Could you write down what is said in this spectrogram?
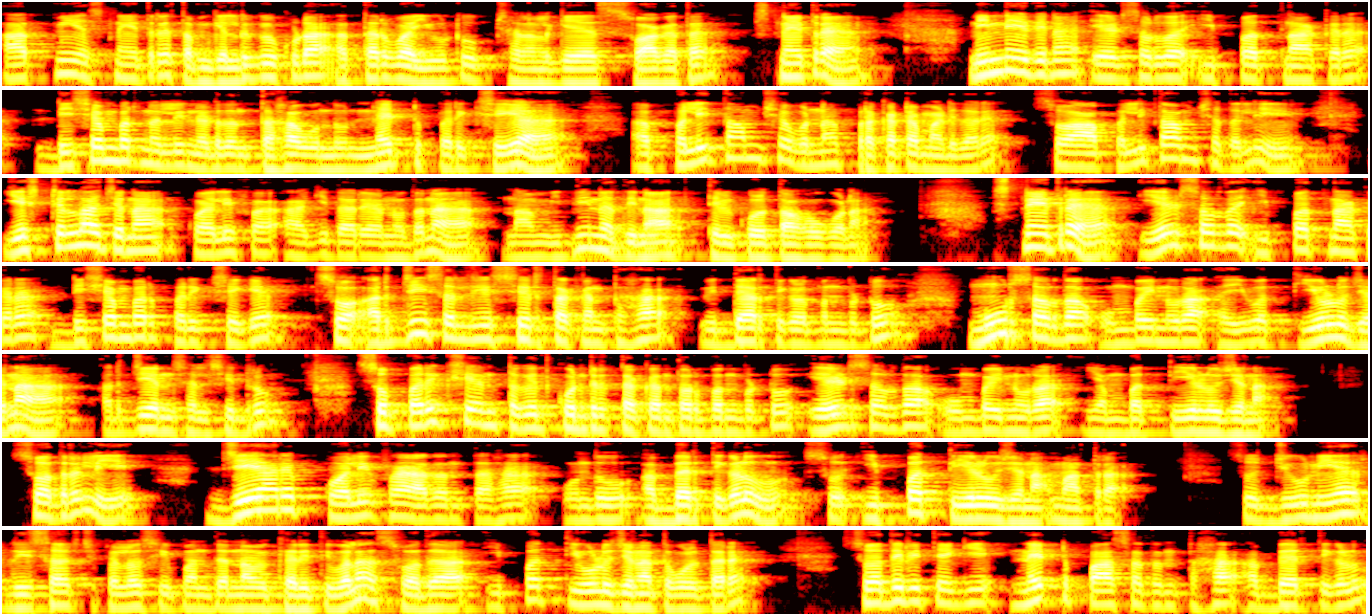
ಆತ್ಮೀಯ ಸ್ನೇಹಿತರೆ ತಮಗೆಲ್ಲರಿಗೂ ಕೂಡ ಅಥರ್ವ ಯೂಟ್ಯೂಬ್ ಚಾನಲ್ಗೆ ಸ್ವಾಗತ. ಸ್ನೇಹಿತರೆ, ನಿನ್ನೆ ದಿನ ಎರಡು ಸಾವಿರದ ಇಪ್ಪತ್ತ್ನಾಲ್ಕರ ಡಿಸೆಂಬರ್ನಲ್ಲಿ ನಡೆದಂತಹ ಒಂದು ನೆಟ್ ಪರೀಕ್ಷೆಯ ಫಲಿತಾಂಶವನ್ನು ಪ್ರಕಟ ಮಾಡಿದ್ದಾರೆ. ಸೊ, ಆ ಫಲಿತಾಂಶದಲ್ಲಿ ಎಷ್ಟೆಲ್ಲ ಜನ ಕ್ವಾಲಿಫೈ ಆಗಿದ್ದಾರೆ ಅನ್ನೋದನ್ನು ನಾವು ಇಂದಿನ ದಿನ ತಿಳ್ಕೊಳ್ತಾ ಹೋಗೋಣ. ಸ್ನೇಹಿತರೆ, ಎರಡು ಸಾವಿರದ ಇಪ್ಪತ್ತ್ನಾಲ್ಕರ ಡಿಸೆಂಬರ್ ಪರೀಕ್ಷೆಗೆ ಸೊ ಅರ್ಜಿ ಸಲ್ಲಿಸಿರ್ತಕ್ಕಂತಹ ವಿದ್ಯಾರ್ಥಿಗಳು ಬಂದ್ಬಿಟ್ಟು ಮೂರು ಸಾವಿರದ ಒಂಬೈನೂರ ಐವತ್ತೇಳು ಜನ ಅರ್ಜಿಯನ್ನು ಸಲ್ಲಿಸಿದರು. ಸೊ ಪರೀಕ್ಷೆಯನ್ನು ತೆಗೆದುಕೊಂಡಿರ್ತಕ್ಕಂಥವ್ರು ಬಂದ್ಬಿಟ್ಟು ಎರಡು ಸಾವಿರದ ಒಂಬೈನೂರ ಎಂಬತ್ತೇಳು ಜನ. ಸೊ ಅದರಲ್ಲಿ ಜೆ ಆರ್ ಎಫ್ ಕ್ವಾಲಿಫೈ ಆದಂತಹ ಒಂದು ಅಭ್ಯರ್ಥಿಗಳು ಸೊ ಇಪ್ಪತ್ತೇಳು ಜನ ಮಾತ್ರ. ಸೊ ಜೂನಿಯರ್ ರಿಸರ್ಚ್ ಫೆಲೋಶಿಪ್ ಅಂತ ನಾವು ಕರಿತೀವಲ್ಲ, ಸೊ ಅದ ಇಪ್ಪತ್ತೇಳು ಜನ ತಗೊಳ್ತಾರೆ. ಸೊ ಅದೇ ರೀತಿಯಾಗಿ ನೆಟ್ ಪಾಸ್ ಆದಂತಹ ಅಭ್ಯರ್ಥಿಗಳು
